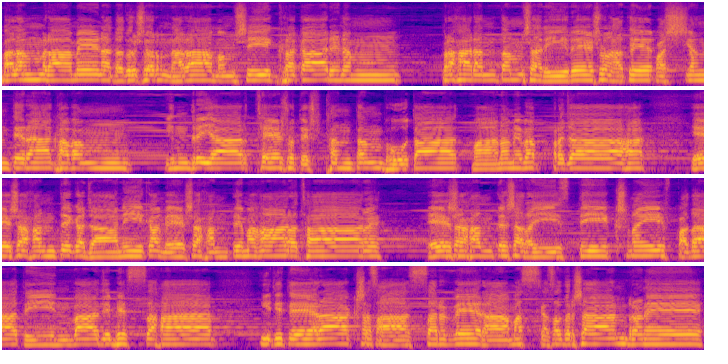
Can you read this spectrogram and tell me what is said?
बलम् रामेण ददृशुर्नरामम् शीघ्रकारिणम्। प्रहरन्तम् शरीरेषु न ते पश्यन्ति राघवम्। इन्द्रियार्थेषु तिष्ठन्तम् भूतात्मानमिव प्रजाः। एष हन्ति गजानीकमेष हन्ति महारथान्। एष हन्ति शरैस्तीक्ष्णैः पदातीन् वाजिभिः सह। इति ते राक्षसाः सर्वे रामस्य सदृशान् रणे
